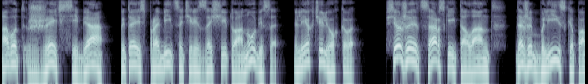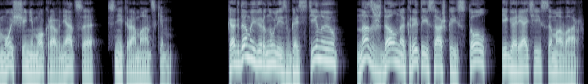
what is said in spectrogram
А вот сжечь себя, пытаясь пробиться через защиту Анубиса, легче легкого. Все же царский талант даже близко по мощи не мог равняться с некроманским. Когда мы вернулись в гостиную, нас ждал накрытый Сашкой стол и горячий самовар.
